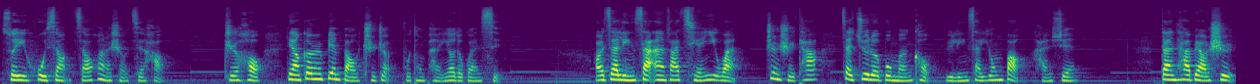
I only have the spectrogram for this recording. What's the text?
所以互相交换了手机号。之后两个人便保持着普通朋友的关系。而在林赛案发前一晚，正是他在俱乐部门口与林赛拥抱寒暄，但他表示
